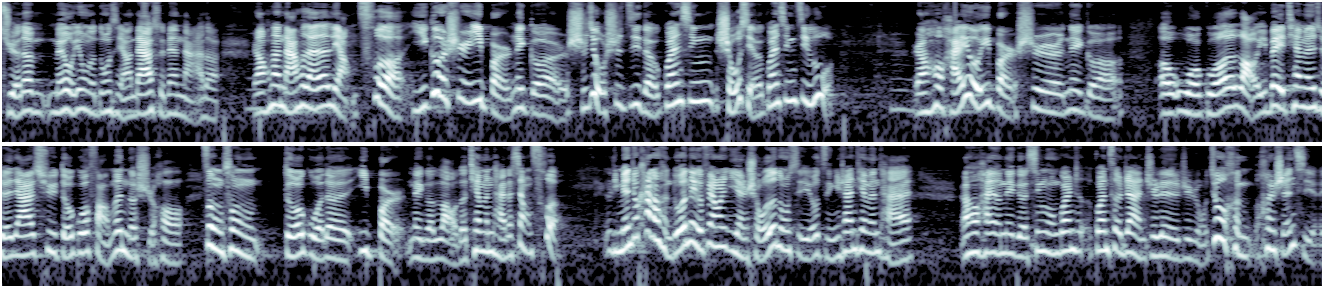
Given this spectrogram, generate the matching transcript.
觉得没有用的东西，让大家随便拿的。然后他拿回来了两册，一个是一本那个十九世纪的观星手写的观星记录，然后还有一本是那个呃我国老一辈天文学家去德国访问的时候赠送德国的一本那个老的天文台的相册，里面就看到很多那个非常眼熟的东西，有紫金山天文台。然后还有那个兴隆观测观测站之类的这种，就很很神奇。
